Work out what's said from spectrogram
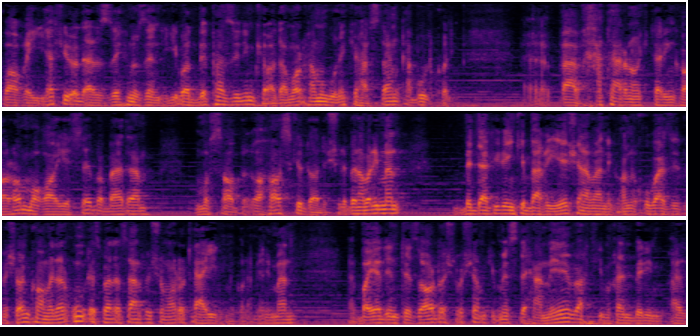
واقعیتی رو در ذهن و زندگی باید بپذیریم که آدم ها رو همون گونه که هستن قبول کنیم. و خطرناکترین کارها مقایسه و بعدم مسابقه هاست که داده شده. بنابراین من به دلیل اینکه بقیه شنوندگان خوب عزیز میشن کاملا اون قسمت از حرف شما رو تایید می‌کنم. یعنی من باید انتظار داشته باشم که مثل همه وقتی می‌خوایم بریم از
